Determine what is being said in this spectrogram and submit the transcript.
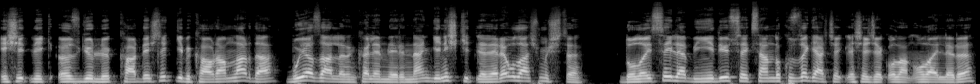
eşitlik, özgürlük, kardeşlik gibi kavramlar da bu yazarların kalemlerinden geniş kitlelere ulaşmıştı. Dolayısıyla 1789'da gerçekleşecek olan olayları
